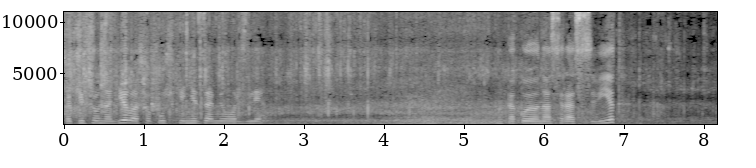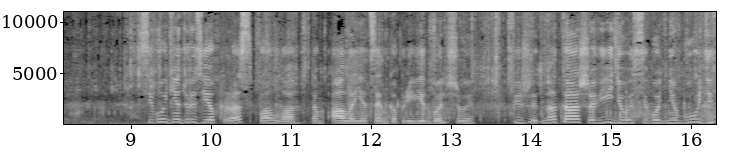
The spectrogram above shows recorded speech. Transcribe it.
Капюшон надела, чтобы ушки не замерзли. Вот такой у нас рассвет. Сегодня, друзья, проспала. Там Алла Яценко, привет большое. Пишет, Наташа, видео сегодня будет.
